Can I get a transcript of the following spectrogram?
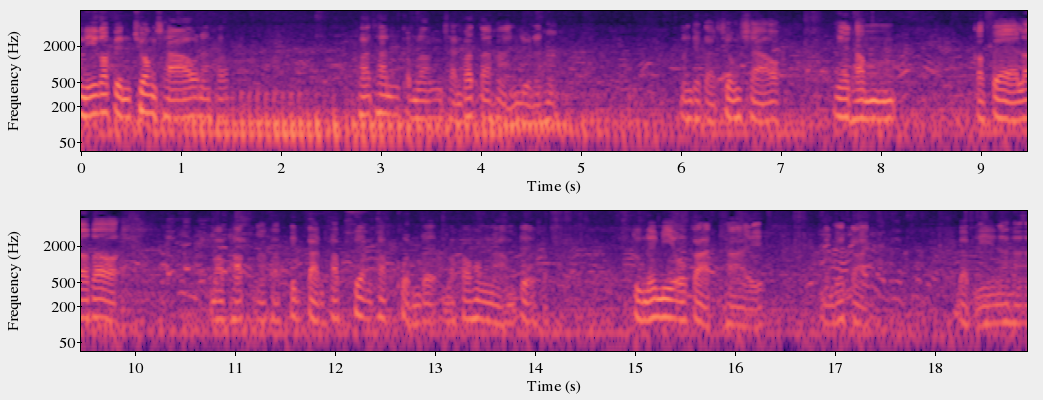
ช่วงนี้ก็เป็นช่วงเช้านะครับ พระท่านกำลังฉันพัตตาหารอยู่นะฮะบรรยากาศช่วงเช้า เนี่ยทำกาแฟแล้วก็มาพักนะครับ เป็นการพักเครื่องพักขนด้วยมาเข้าห้องน้ำด้วยครับ จึงได้มีโอกาสถ่ายบรรยากาศแบบนี้นะฮะ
